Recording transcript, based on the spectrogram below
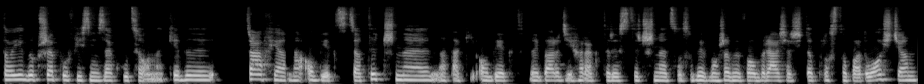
to jego przepływ jest niezakłócony. Kiedy trafia na obiekt statyczny, na taki obiekt najbardziej charakterystyczny, co sobie możemy wyobrazić, to prostopadłościan,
